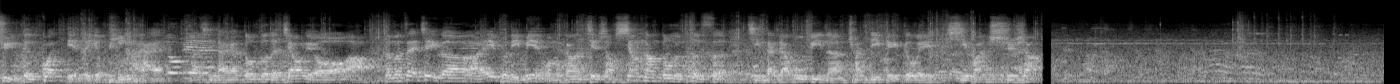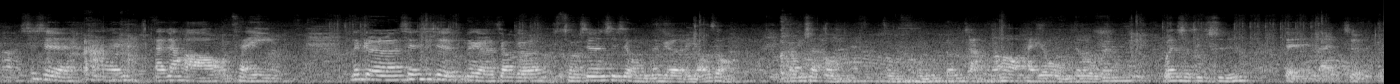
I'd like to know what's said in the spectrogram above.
讯跟观点的一个平台，那请大家多多的交流啊。那么在这个呃 app 里面，我们刚刚介绍相当多的特色，请大家务必呢传递给各位喜欢时尚。啊，谢谢，嗨，大家好，我蔡颖。那个先谢谢那个焦哥，首先谢谢我们那个姚总，姚木山总总总董事长，然后还有我们的温温设计师，对，来这个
